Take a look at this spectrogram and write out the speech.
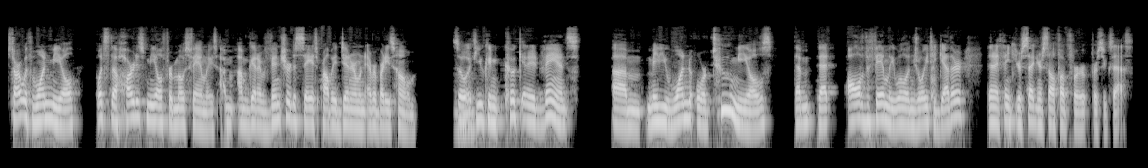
Start with one meal. What's the hardest meal for most families? I'm I'm gonna venture to say it's probably dinner when everybody's home. So Mhm. if you can cook in advance, um, maybe one or two meals that that all of the family will enjoy together, then I think you're setting yourself up for for success.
